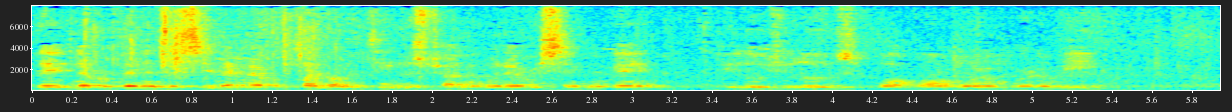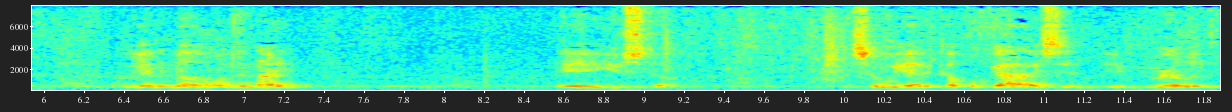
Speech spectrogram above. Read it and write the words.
they'd never been in the, see, they've never played on a team that's trying to win every single game. If you lose, you lose, walk on, win, where do we eat? We got another one tonight? AAU stuff. And so we had a couple guys that it really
